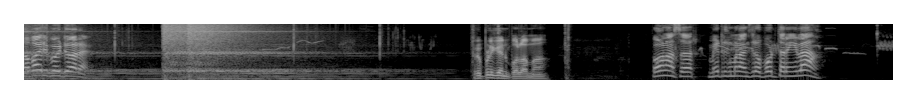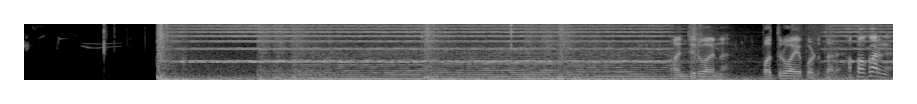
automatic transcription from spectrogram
சவாரி போயிட்டு வரேன். ட்ரிபிள் கேன் போலாமா? போகலாம் சார் மீட்டருக்கு மேலே அஞ்சு ரூபா போட்டு தரீங்களா? அஞ்சு ரூபா என்ன? பத்து ரூபாயை போட்டு தரேன். அப்போ உட்காருங்க.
